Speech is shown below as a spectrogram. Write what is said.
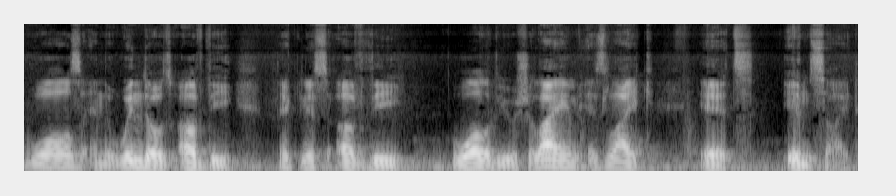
walls and the windows of the thickness of the wall of Yerushalayim is like its inside.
